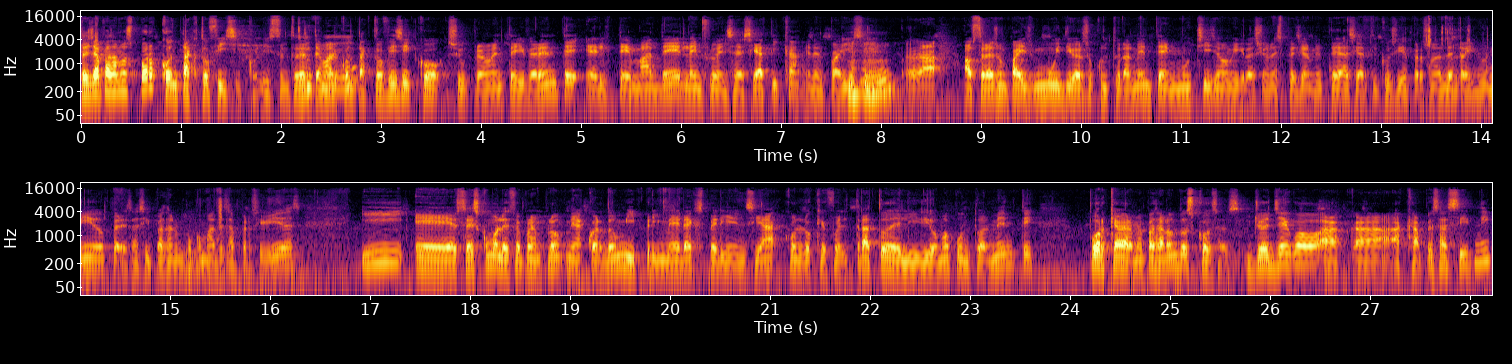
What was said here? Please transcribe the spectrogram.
Entonces ya pasamos por contacto físico, listo. Entonces el tema del contacto físico supremamente diferente, el tema de la influencia asiática en el país. Ah, Australia es un país muy diverso culturalmente, hay muchísima migración, especialmente de asiáticos y de personas del Reino Unido, pero esas sí pasan un poco más desapercibidas. Y eh, ustedes como les fue, por ejemplo, me acuerdo mi primera experiencia con lo que fue el trato del idioma puntualmente porque, a ver, me pasaron dos cosas. Yo llego a, a, acá, pues, a Sydney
